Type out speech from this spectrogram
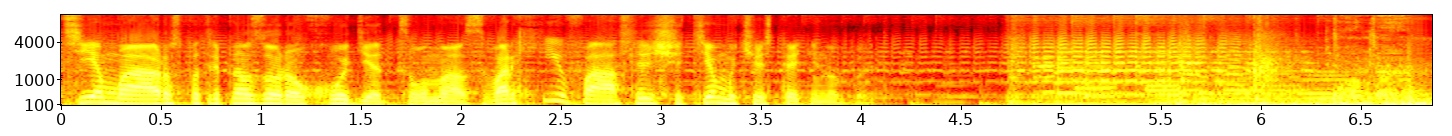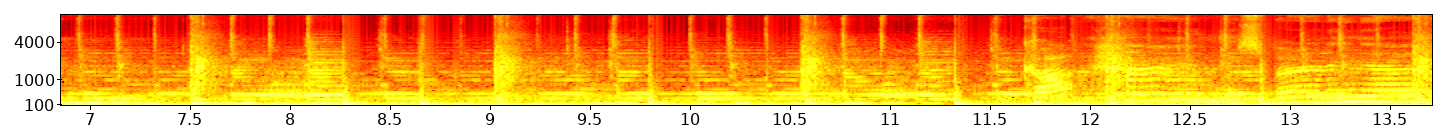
Тема Роспотребнадзора уходит у нас в архив, а следующая тема через 5 минут будет. loving us.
